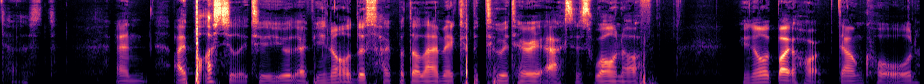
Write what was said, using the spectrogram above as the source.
Test. And I postulate to you that if you know this hypothalamic pituitary axis well enough, if you know it by heart down cold,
